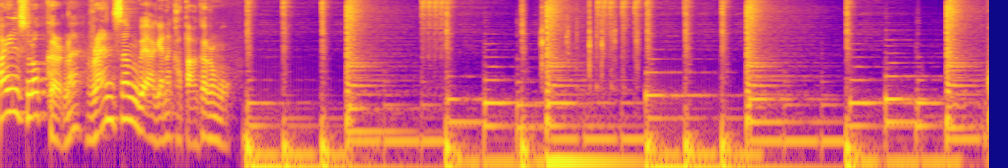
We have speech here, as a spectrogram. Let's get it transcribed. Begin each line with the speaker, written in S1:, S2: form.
S1: Files lock කරන ransomware ගැන කතා කරමු.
